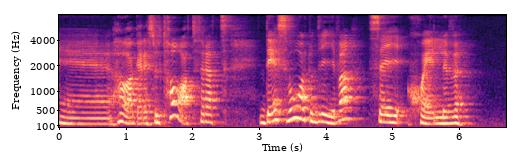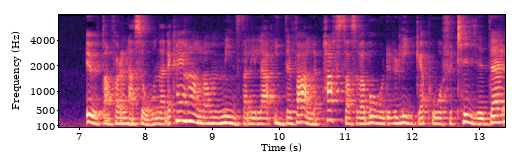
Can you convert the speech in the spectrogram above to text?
eh, höga resultat för att det är svårt att driva sig själv utanför den här zonen. Det kan ju handla om minsta lilla intervallpass, alltså vad borde du ligga på för tider?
